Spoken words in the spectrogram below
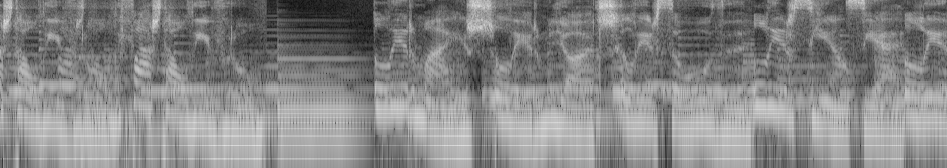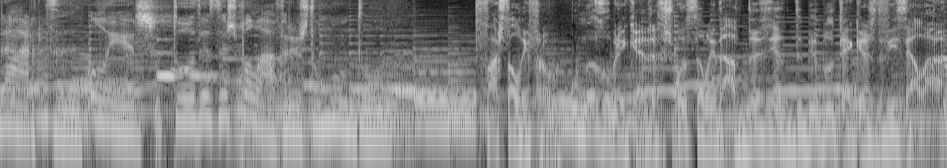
Fasta ao livro, fasta ao livro. Ler mais, ler melhor, ler saúde, ler ciência, ler arte, ler todas as palavras do mundo. Fasta ao livro, uma rubrica da responsabilidade da Rede de Bibliotecas de Vizela.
